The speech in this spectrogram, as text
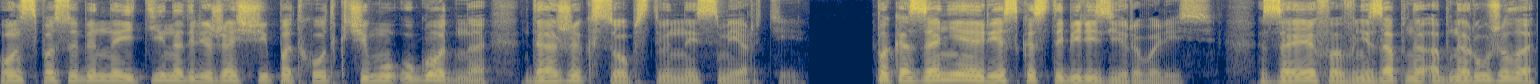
он способен найти надлежащий подход к чему угодно, даже к собственной смерти. Показания резко стабилизировались. Заэфа внезапно обнаружила,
